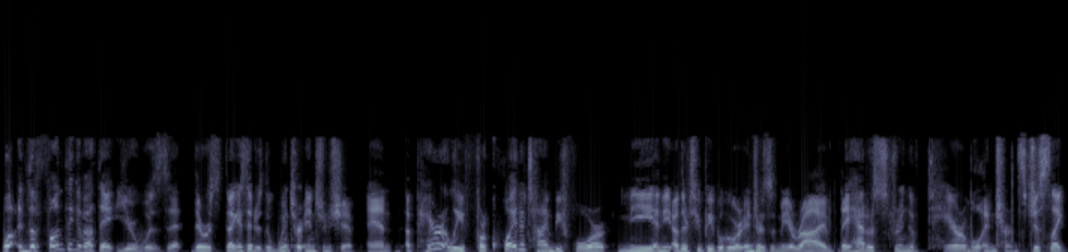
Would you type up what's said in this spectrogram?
Well, the fun thing about that year was that there was, like I said, it was the winter internship, and apparently for quite a time before me and the other two people who were interns with me arrived, they had a string of terrible interns, just like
